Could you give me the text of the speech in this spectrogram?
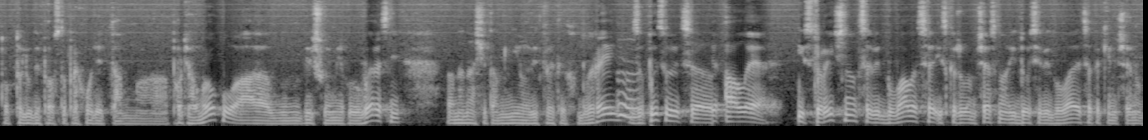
тобто люди просто приходять там е, протягом року, а більшою мірою в вересні е, на наші там дні відкритих дверей записуються. Але історично це відбувалося, і скажу вам чесно, і досі відбувається таким чином.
